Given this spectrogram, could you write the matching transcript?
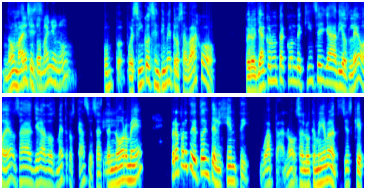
no manches. De tamaño, ¿no? pues 5 centímetros abajo, pero ya con un tacón de 15 ya Dios leo, ¿eh? O sea, llega a dos metros casi, o sea, está enorme, pero aparte de todo inteligente, guapa, ¿no? O sea, lo que me llama la atención es que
